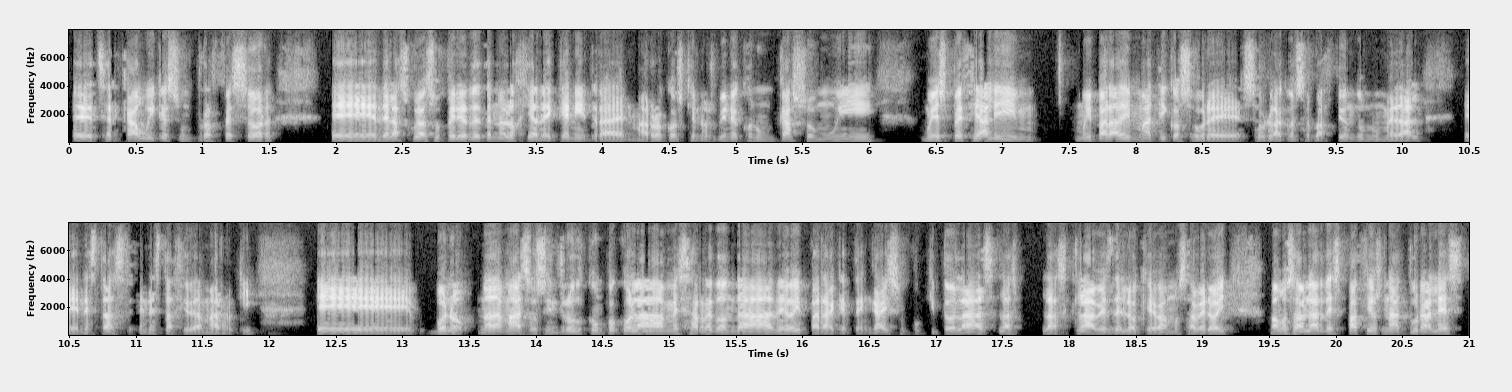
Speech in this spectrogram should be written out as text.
eh, Cherkawi, que es un profesor eh, de la Escuela Superior de Tecnología de Kenitra, en Marruecos, que nos viene con un caso muy, muy especial y muy paradigmático sobre, sobre la conservación de un humedal en, estas, en esta ciudad marroquí. Eh, bueno, nada más, os introduzco un poco la mesa redonda de hoy para que tengáis un poquito las, las, claves de lo que vamos a ver hoy. Vamos a hablar de espacios naturales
